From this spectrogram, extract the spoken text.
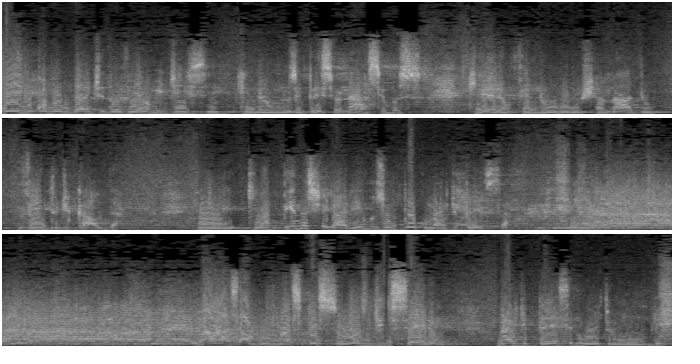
veio o comandante do avião e disse que não nos impressionássemos, que era um fenômeno chamado vento de cauda e que apenas chegaríamos um pouco mais depressa. Mas algumas pessoas disseram mais depressa no outro mundo.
